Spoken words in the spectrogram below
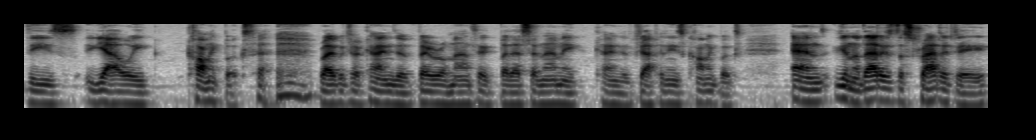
these yaoi comic books, right, which are kind of very romantic but S&M kind of Japanese comic books. And, you know, that is the strategy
